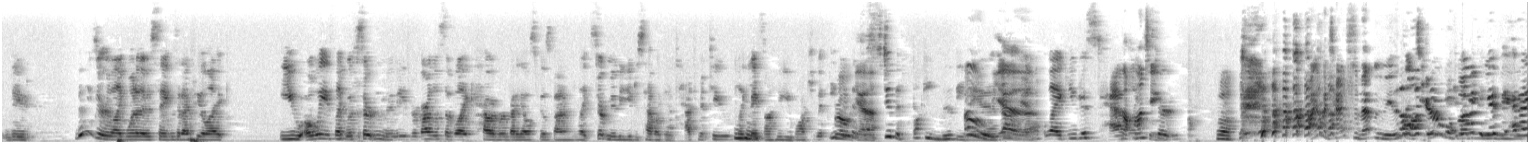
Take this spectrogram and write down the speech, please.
fucking dude. Movies are like one of those things that I feel like you always like with certain movies, regardless of like how everybody else feels about them. Like certain movies, you just have like an attachment to, like Mhm. based on who you watch it with. Even Oh, if it's yeah. a stupid fucking movie. Oh, man. yeah. yeah. Like you just have The like, Haunting. certain. I'm attached to that movie. That's The a Haunting- terrible The Haunting fucking is- movie. and I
